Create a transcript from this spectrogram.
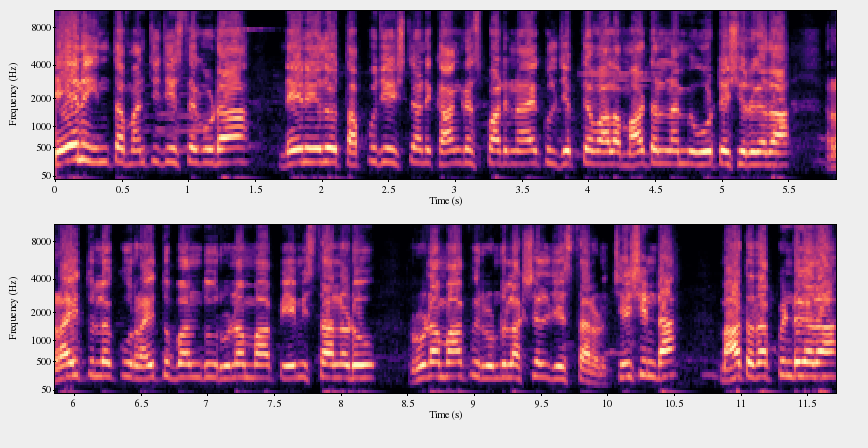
నేను ఇంత మంచి చేస్తే కూడా నేనేదో తప్పు చేసిన అని కాంగ్రెస్ పార్టీ నాయకులు చెప్తే వాళ్ళ మాటలు నమ్మి ఓటేసారు కదా. రైతులకు రైతు బంధు రుణమాఫీ ఏమిస్తాడు రుణమాఫీ రెండు లక్షలు చేస్తాడు చేసిండా? మాట తప్పిండు కదా.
